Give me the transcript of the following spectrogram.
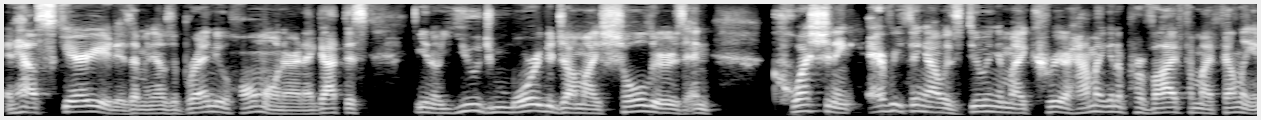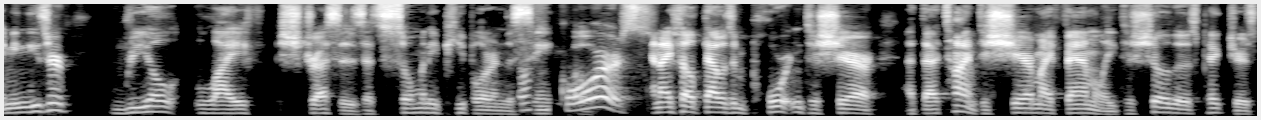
and how scary it is. I mean, I was a brand new homeowner and I got this, you know, huge mortgage on my shoulders and questioning everything I was doing in my career. How am I going to provide for my family? I mean, these are real life stresses that so many people are in the same Of boat. course. And I felt that was important to share at that time, to share my family, to show those pictures.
